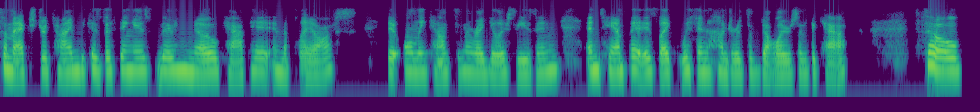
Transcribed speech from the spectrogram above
some extra time because the thing is, there's no cap hit in the playoffs. It only counts in the regular season, and Tampa is like within hundreds of dollars of the cap. So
